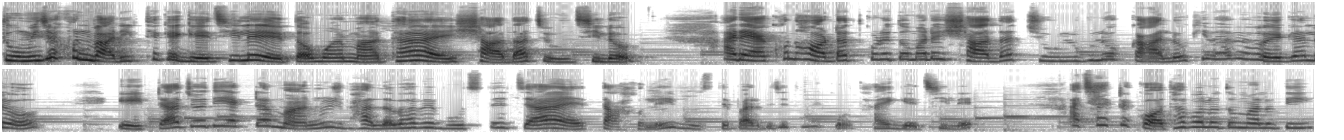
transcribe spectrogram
তুমি যখন বাড়ির থেকে গেছিলে, তোমার মাথায় সাদা চুল ছিল। আর এখন হঠাৎ করে তোমার এই সাদা চুলগুলো কালো কীভাবে হয়ে গেল? এটা যদি একটা মানুষ ভালোভাবে বুঝতে চায়, তাহলেই বুঝতে পারবে যে তুমি কোথায় গেছিলে। আচ্ছা একটা কথা বলো তো মালতী।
